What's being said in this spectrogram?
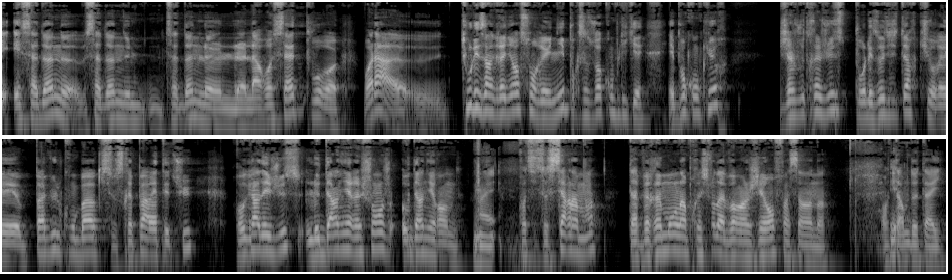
et, et ça donne ça donne ça donne le- le- la recette pour euh, voilà euh, tous les ingrédients sont réunis pour que ça soit compliqué. Et pour conclure, j'ajouterais juste pour les auditeurs qui auraient pas vu le combat ou qui se seraient pas arrêtés dessus, regardez juste le dernier échange au dernier round. Ouais. Quand il se serre la main, t'as vraiment l'impression d'avoir un géant face à un nain en Et- termes de taille.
